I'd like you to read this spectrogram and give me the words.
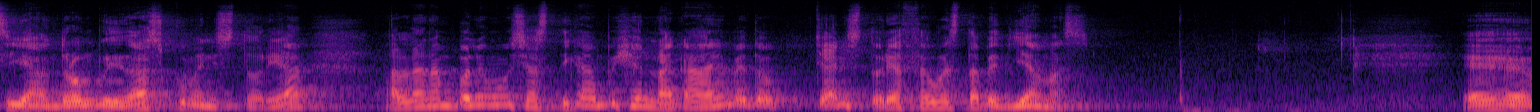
για τον τρόπο που διδάσκουμε ιστορία, αλλά έναν πόλεμο ουσιαστικά που είχε να κάνει με το ποια ιστορία θα έχουμε στα παιδιά μας. Ε,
